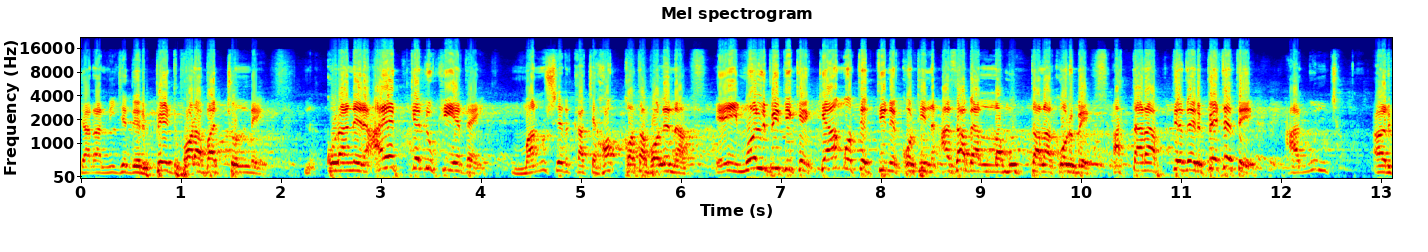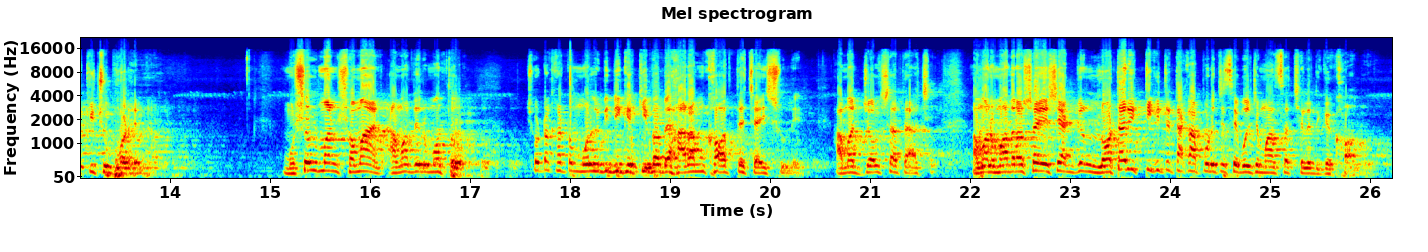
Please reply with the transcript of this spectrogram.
যারা নিজেদের পেট ভরাবার জন্য কোরআনের আয়াতকে লুকিয়ে দেয়, মানুষের কাছে হক কথা বলে না, এই মলবিদিকে কেয়ামতের দিনে কঠিন আজাবে আল্লাহ মুক্তালা করবে আর তারা তাদের পেটেতে আগুন আর কিছু ভরে না। মুসলমান সমাজ আমাদের মতো ছোটখাটো মৌলবিদিকে কীভাবে হারাম খাওয়াতে চাই শুনে আমার জলসাতে আছে। আমার মাদ্রাসায় এসে একজন লটারির টিকিটে টাকা পড়েছে, সে বলছে মালসার ছেলেদিকে খাওয়াবো।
